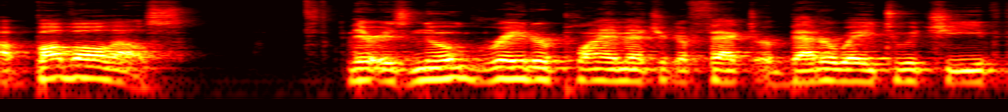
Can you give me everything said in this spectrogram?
Above all else, there is no greater plyometric effect or better way to achieve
